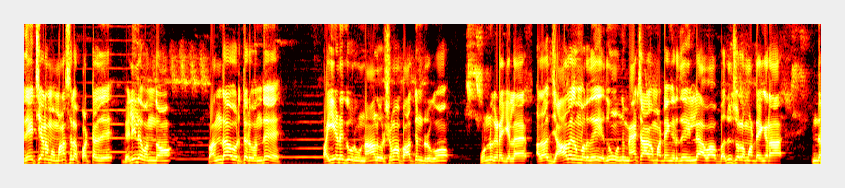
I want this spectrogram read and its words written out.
எதேச்சியாக நம்ம மனசில் பட்டது. வெளியில் வந்தோம். வந்தால் ஒருத்தர் வந்து பையனுக்கு ஒரு நாலு வருஷமாக பார்த்துட்டு இருக்கோம். ஒன்றும் கிடைக்கல. அதாவது ஜாதகம் வருது எதுவும் வந்து மேட்ச் ஆக மாட்டேங்கிறது இல்லை அவள் பதில் சொல்ல மாட்டேங்கிறா இந்த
